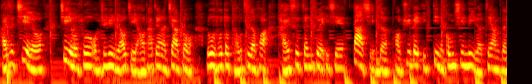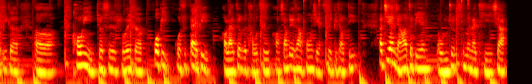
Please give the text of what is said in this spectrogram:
还是借由借由说，我们先去了解哈、哦，它这样的架构。如果说都投资的话，还是针对一些大型的哦，具备一定的公信力的这样的一个呃 coin，就是所谓的货币或是代币。好，来这个投资，好，相对上风险是比较低。那既然讲到这边，我们就顺便来提一下，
